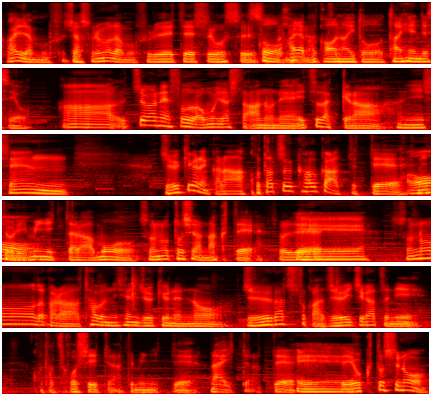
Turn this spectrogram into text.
やばいじゃん、もう。じゃあそれまではもう震えて過ごす。そう、早く買わい。ないと大変ですよ。ああ、うちはね、そうだ、思い出した。あのね、いつだっけな、2019年かな、こたつ買うかって言って、ニトリ見に行ったら、もうその年はなくて、それで、へその、だから多分2019年の10月とか11月に、こたつ欲しいってなって見に行って、ないってなって、翌年の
